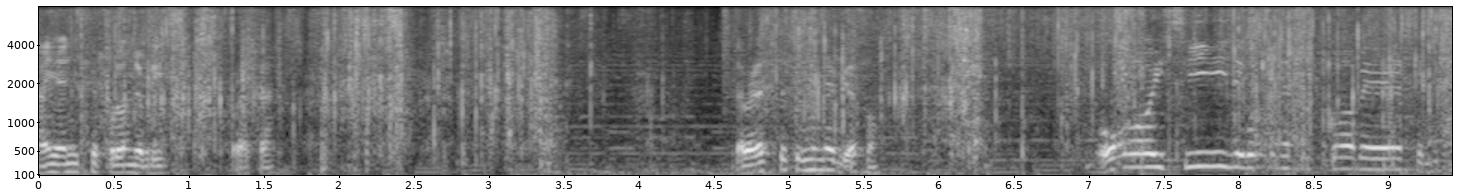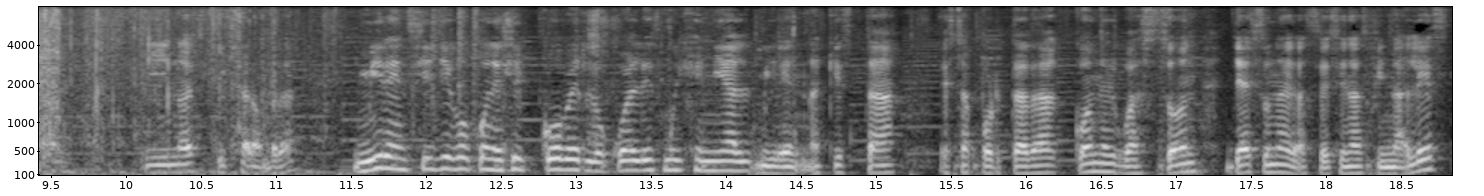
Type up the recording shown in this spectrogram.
Ah, ya ni sé por dónde abrir. Por acá. La verdad es que estoy muy nervioso. ¡Uy, sí! Llegó con el slip cover. Y no escucharon, ¿verdad? Miren, sí llegó con el slip cover, lo cual es muy genial. Miren, aquí está esta portada con el guasón. Ya es una de las escenas finales.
